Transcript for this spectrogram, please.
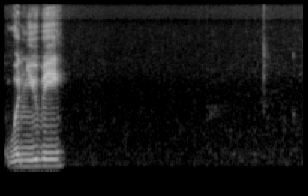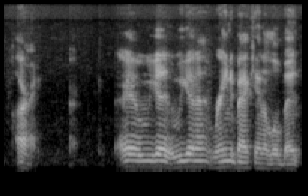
Wouldn't you be? All right. we gotta we gotta rein it back in a little bit.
